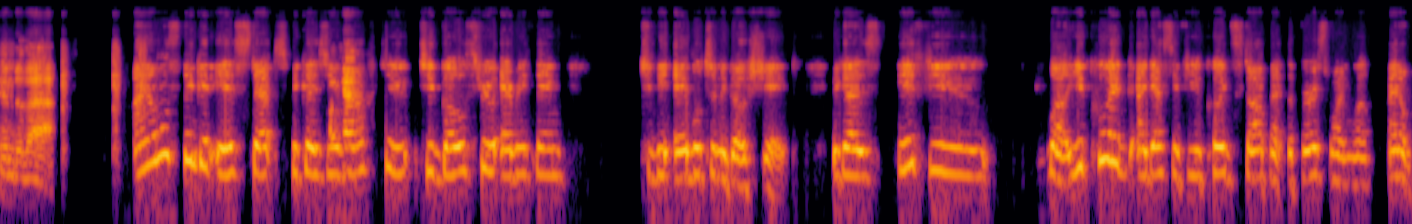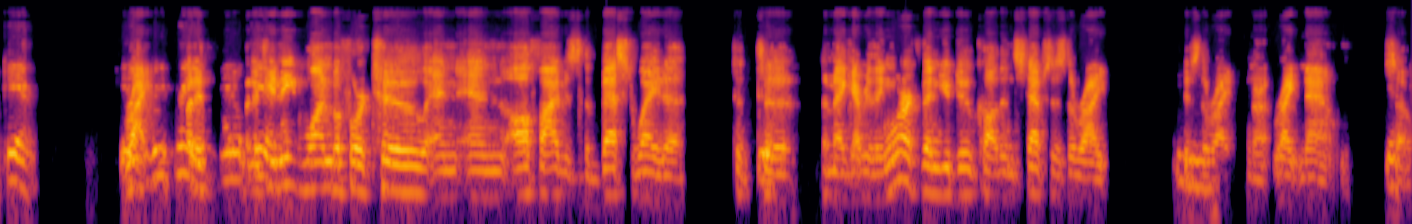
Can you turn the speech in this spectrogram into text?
into that? I almost think it is steps because you Okay. have to to go through everything to be able to negotiate. Because if you, well, you could, I guess, if you could stop at the first one, well, I don't care. You know, Right. refrain, But if- I don't But care. if you need one before two, and and all five is the best way to to to, to make everything work, then you do call then steps is the right is the Mhm. right right noun. Yeah. So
